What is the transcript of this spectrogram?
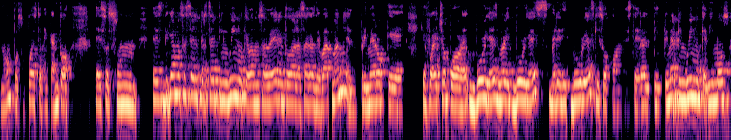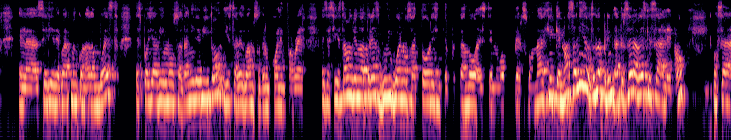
¿no? Por supuesto, me encantó. Eso es un, es, digamos, es el tercer pingüino que vamos a ver en todas las sagas de Batman. El primero que, que fue hecho por Burgess, Meredith Burgess, Meredith Burgess, que hizo con, este, era el primer pingüino que vimos en la serie de Batman con Adam West. Después ya vimos a Danny DeVito y esta vez vamos a ver un Colin Farrell. Es decir, estamos viendo a tres muy buenos actores interpretando a este nuevo personaje que no ha salido. Esta es la, la tercera vez que sale, ¿no? O sea,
